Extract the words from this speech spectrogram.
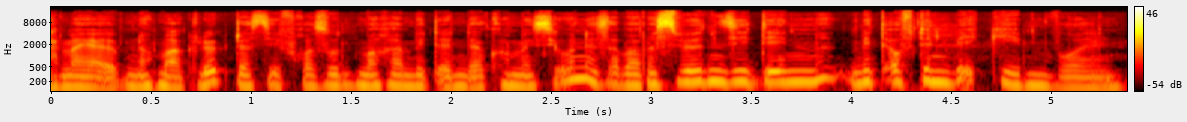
haben wir ja nochmal Glück, dass die Frau Sundmacher mit in der Kommission ist, aber was würden Sie denen mit auf den Weg geben wollen?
